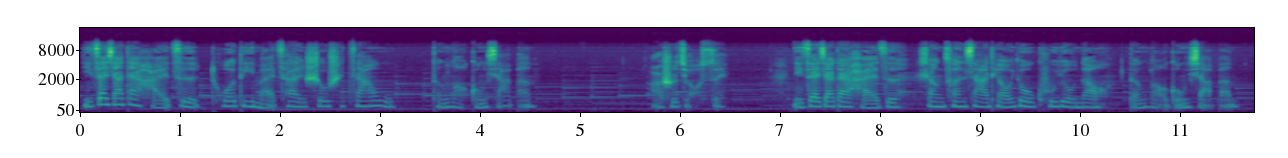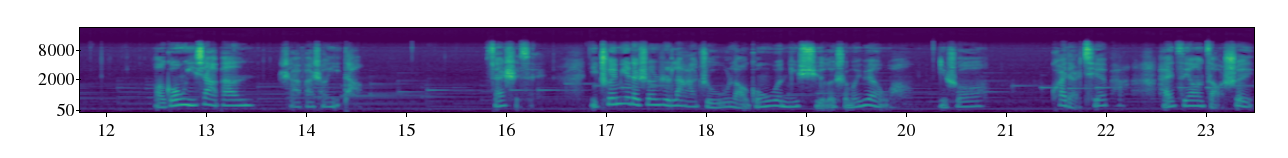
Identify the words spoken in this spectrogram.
你在家带孩子、拖地、买菜、收拾家务，等老公下班。二十九岁，你在家带孩子，上蹿下跳，又哭又闹，等老公下班。老公一下班，沙发上一躺。三十岁，你吹灭的生日蜡烛，老公问你许了什么愿望，你说：“快点切吧，孩子要早睡，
